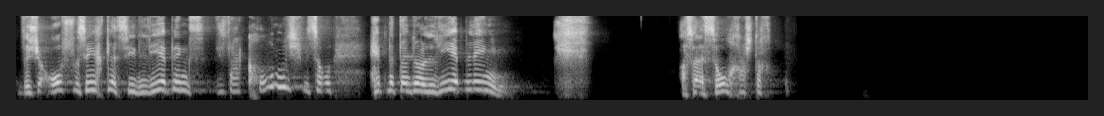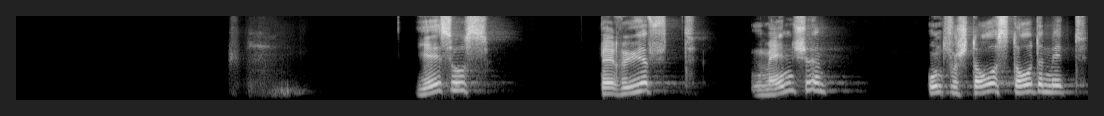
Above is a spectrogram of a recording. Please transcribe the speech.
das ist ja offensichtlich sein Lieblings, das ist auch komisch, wieso hat man denn noch Liebling? Also so kannst du doch Jesus beruft Menschen und verstoßt damit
